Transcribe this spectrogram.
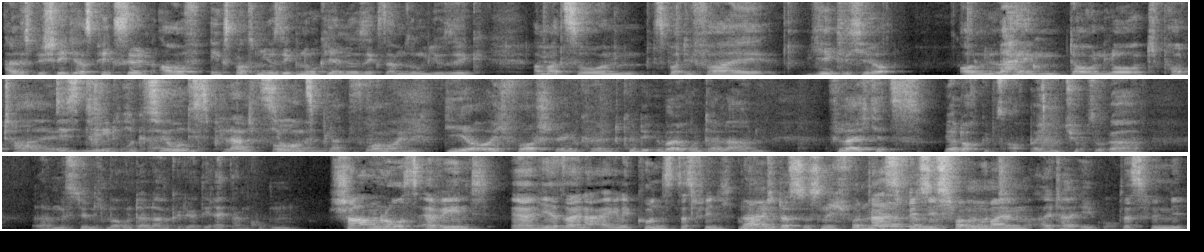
Alles besteht ja aus Pixeln auf Xbox Music, Nokia Music, Samsung Music, Amazon, Spotify, jegliche Online-Download-Portal, Distributionsplattformen. Distributionsplattformen, die ihr euch vorstellen könnt. Könnt ihr überall runterladen. Vielleicht jetzt, ja doch, gibt es auch bei YouTube sogar. Da müsst ihr nicht mal runterladen, könnt ihr direkt angucken. Schamlos erwähnt er hier seine eigene Kunst. Das finde ich gut. Nein, das ist nicht von Das mir, finde das ich ist von gut. meinem alter Ego. Das finde ich.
